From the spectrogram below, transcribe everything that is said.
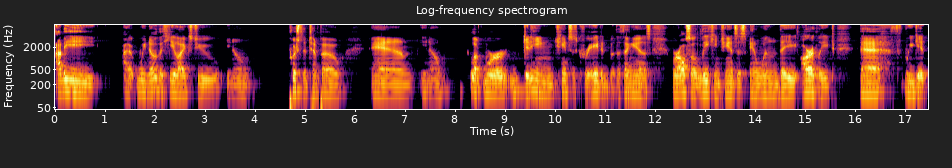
Adi, I, we know that he likes to, you know, push the tempo and, you know, look, we're getting chances created, but the thing is, we're also leaking chances. And when they are leaked, uh, we get,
